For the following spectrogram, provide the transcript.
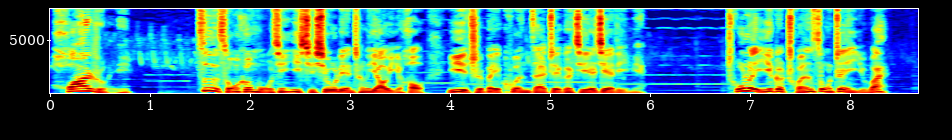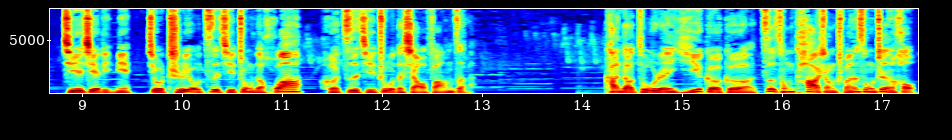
花蕊，自从和母亲一起修炼成妖以后，一直被困在这个结界里面。除了一个传送阵以外，结界里面就只有自己种的花和自己住的小房子了。看到族人一个个自从踏上传送阵后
